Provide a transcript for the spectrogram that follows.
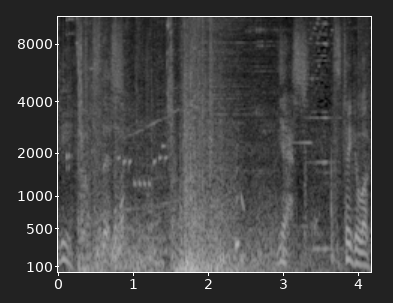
BD, what's this? Yes, let's take a look.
